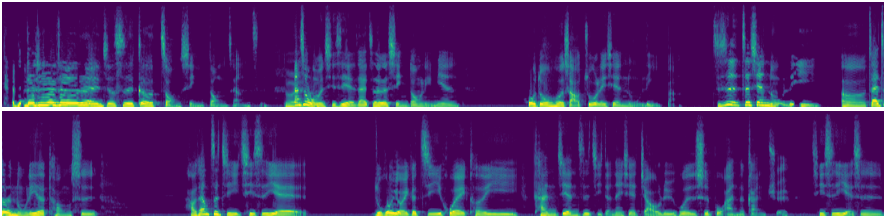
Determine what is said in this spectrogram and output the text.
对对对对对对对，就是各种行动这样子。但是我们其实也在这个行动里面或多或少做了一些努力吧。只是这些努力，呃，在这个努力的同时，好像自己其实也，如果有一个机会可以看见自己的那些焦虑或者是不安的感觉，其实也是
